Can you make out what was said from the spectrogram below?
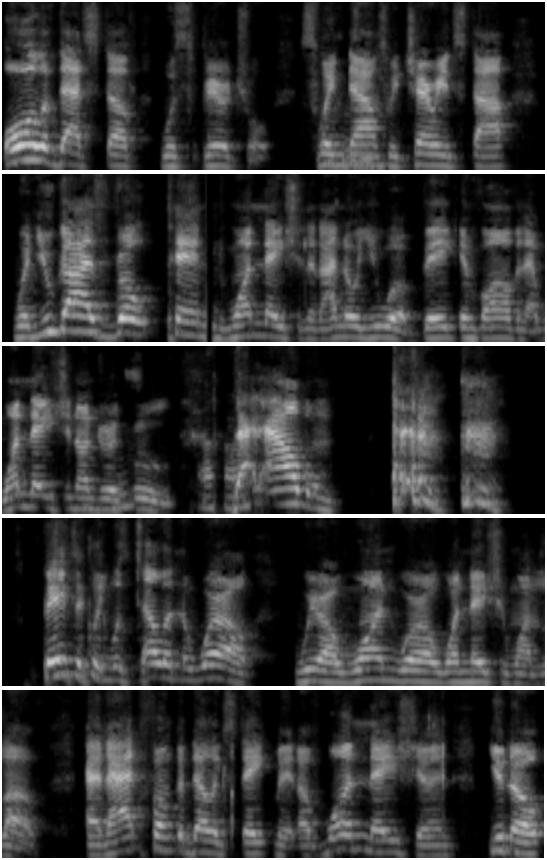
all of that stuff was spiritual. Swing mm-hmm. down, sweet chariot stop. When you guys wrote penned One Nation, and I know you were big involved in that One Nation under a mm-hmm. groove, uh-huh. that album basically was telling the world we are one world, one nation, one love. And that funkadelic statement of one nation, you know,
